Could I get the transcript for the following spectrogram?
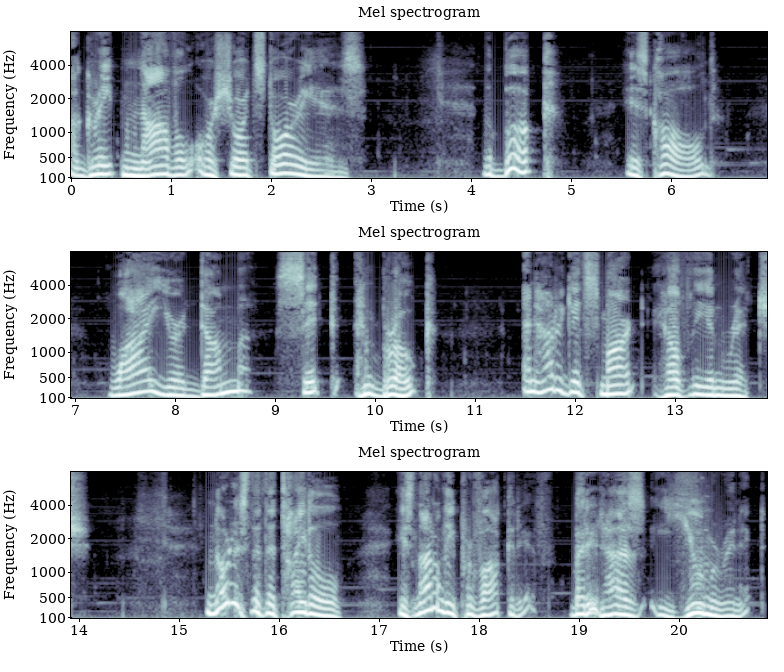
a great novel or short story is. The book is called Why You're Dumb, Sick, and Broke, and How to Get Smart, Healthy, and Rich. Notice that the title is not only provocative, but it has humor in it.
